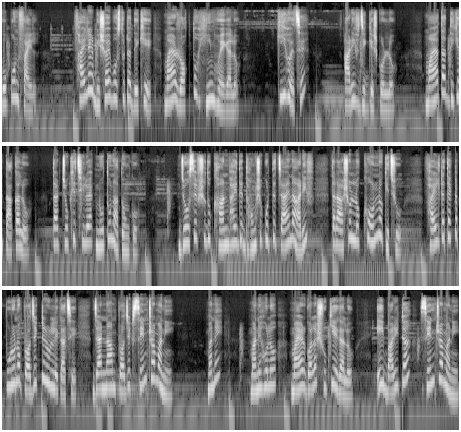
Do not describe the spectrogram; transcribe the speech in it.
গোপন ফাইল। ফাইলের বিষয়বস্তুটা দেখে মায়ার রক্ত হিম হয়ে গেল। কি হয়েছে? আরিফ জিজ্ঞেস করল। মায়া তার দিকে তাকালো। তার চোখে ছিল এক নতুন আতঙ্ক। জোসেফ শুধু খান ভাইদের ধ্বংস করতে চায় না, আরিফ। তার আসল লক্ষ্য অন্য কিছু। ফাইলটাতে একটা পুরনো প্রজেক্টের উল্লেখ আছে, যার নাম প্রজেক্ট সেন্ট্রামানি। মানে? মানে হলো, মায়ার গলা শুকিয়ে গেল। এই বাড়িটা সেন্ট্রামানি।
